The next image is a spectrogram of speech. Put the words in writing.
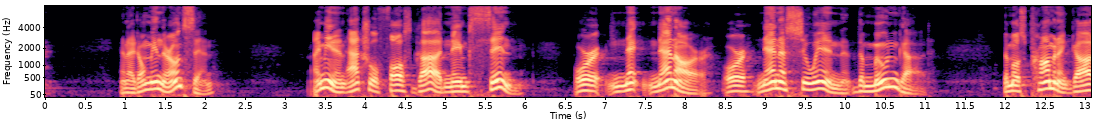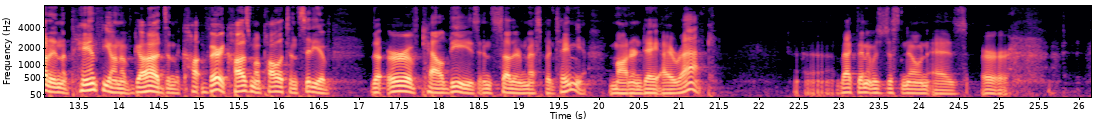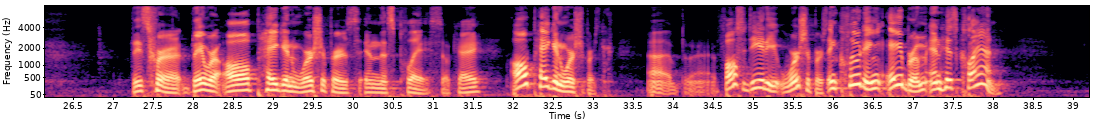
And I don't mean their own sin. I mean an actual false god named Sin or Nannar or Nanna-Suen, the moon god, the most prominent god in the pantheon of gods in the co- very cosmopolitan city of the Ur of Chaldees in southern Mesopotamia, modern day Iraq. Uh, back then it was just known as Ur. These were, they were all pagan worshippers in this place, okay? All pagan worshippers, uh, false deity worshippers, including Abram and his clan.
